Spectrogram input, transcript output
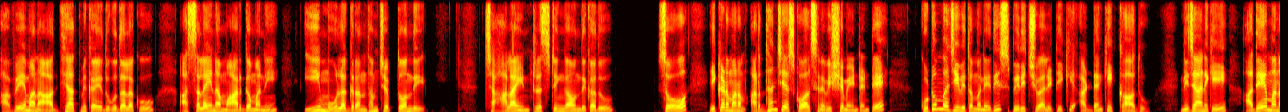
అవే మన ఆధ్యాత్మిక ఎదుగుదలకు అసలైన మార్గమని ఈ మూలగ్రంథం చెప్తోంది. చాలా ఇంట్రెస్టింగ్గా ఉంది కదూ. సో ఇక్కడ మనం అర్థం చేసుకోవాల్సిన విషయమేంటంటే కుటుంబ జీవితం అనేది స్పిరిచువాలిటీకి అడ్డంకి కాదు. నిజానికి అదే మన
